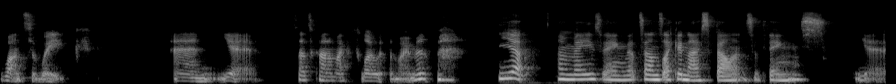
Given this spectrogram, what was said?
once a week. And yeah, so that's kind of my flow at the moment. Yeah. Amazing. That sounds like a nice balance of things. yeah.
